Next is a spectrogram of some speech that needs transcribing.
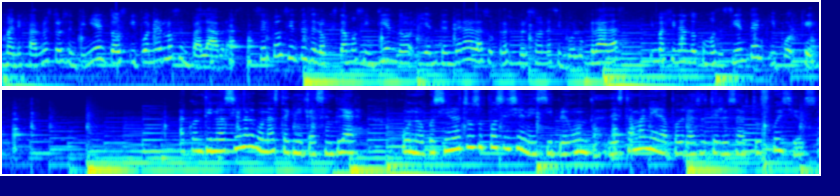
Manejar nuestros sentimientos y ponerlos en palabras. Ser conscientes de lo que estamos sintiendo y entender a las otras personas involucradas, imaginando cómo se sienten y por qué. A continuación, algunas técnicas a emplear. 1. Cuestiona tus suposiciones y pregunta. De esta manera podrás aterrizar tus juicios.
